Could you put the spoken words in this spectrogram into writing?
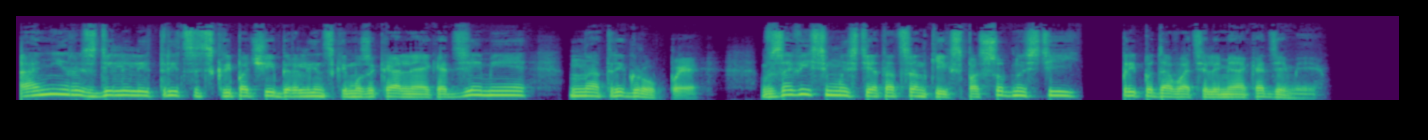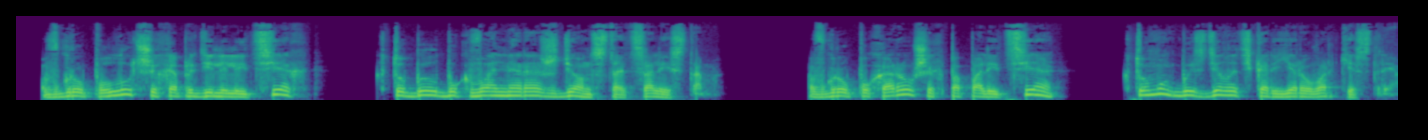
Они разделили 30 скрипачей Берлинской музыкальной академии на три группы, в зависимости от оценки их способностей преподавателями академии. В группу лучших определили тех, кто был буквально рожден стать солистом. В группу хороших попали те, кто мог бы сделать карьеру в оркестре.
